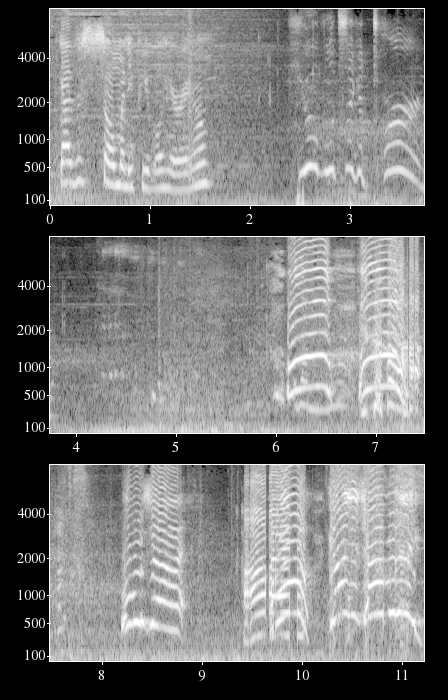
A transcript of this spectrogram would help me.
turd. Guys, there's so many people here right now. Cube looks like a turd. Oh! oh! what was that? Oh! Guys, it's happening!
